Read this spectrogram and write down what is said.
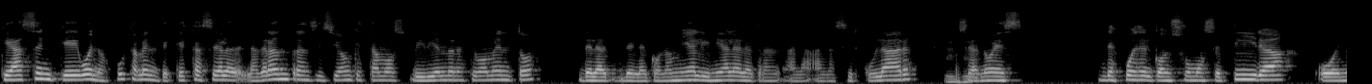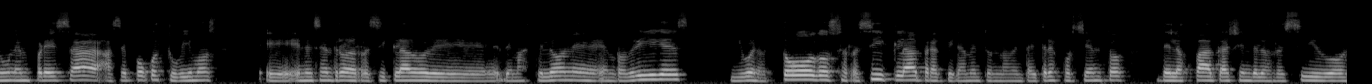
que hacen que, bueno, justamente que esta sea la, gran transición que estamos viviendo en este momento de la, de la economía lineal a la, a la, circular. O sea, no es después del consumo se tira o en una empresa, hace poco estuvimos eh, en el centro de reciclado de, de Mastelone en Rodríguez y bueno, todo se recicla, prácticamente un 93% de los packaging, de los residuos,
